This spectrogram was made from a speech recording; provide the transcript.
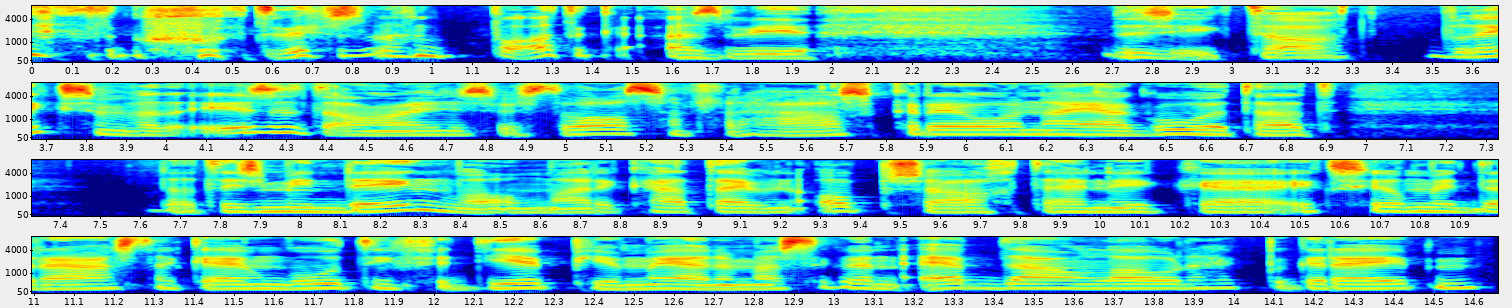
goed wist van een podcast weer. Dus ik dacht, bliksem, wat is het dan? Dus het was een verhaal schreeuwen. Nou ja, goed, dat, dat is mijn ding wel. Maar ik had even opzacht en ik, eh ik zal me draast en ik goed in verdiepje. Maar ja, dan moest ik een app downloaden, heb ik begrepen.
